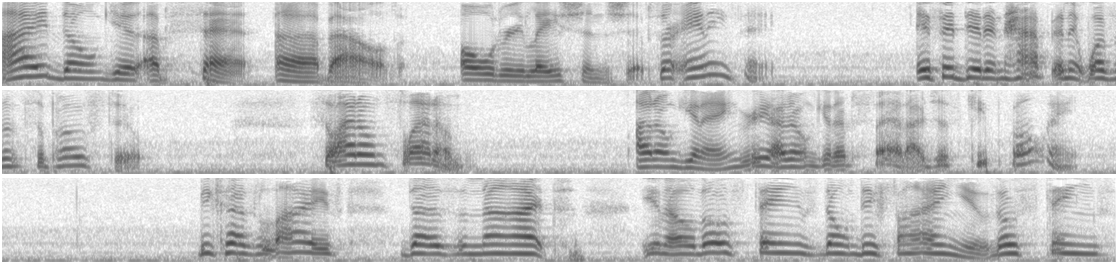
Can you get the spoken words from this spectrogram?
I don't get upset about old relationships or anything. If it didn't happen, it wasn't supposed to. So I don't sweat them. I don't get angry. I don't get upset. I just keep going. Because life does not, you know, those things don't define you. Those things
